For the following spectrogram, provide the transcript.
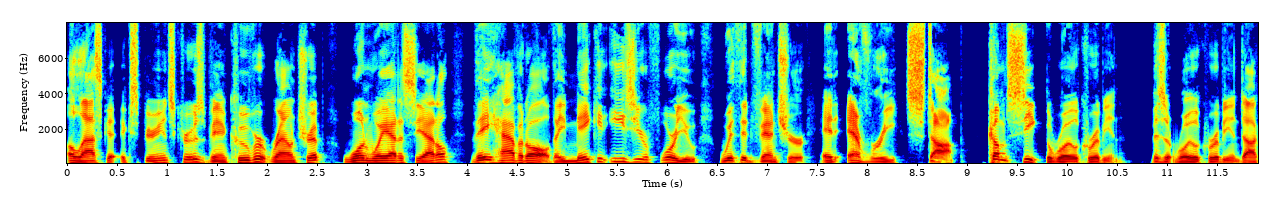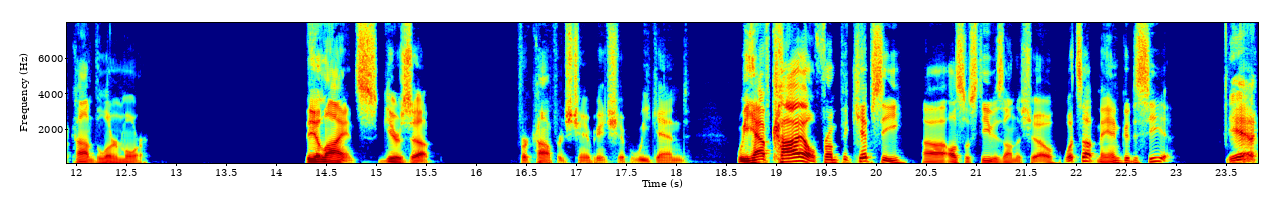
Alaska Experience Cruise, Vancouver round trip, one way out of Seattle. They have it all. They make it easier for you with adventure at every stop. Come seek the Royal Caribbean. Visit royalcaribbean.com to learn more. The Alliance gears up for conference championship weekend. We have Kyle from Poughkeepsie. Uh, also, Steve is on the show. What's up, man? Good to see you. Yeah,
